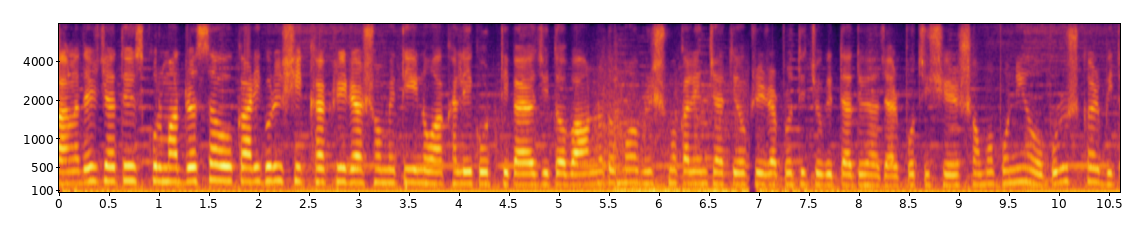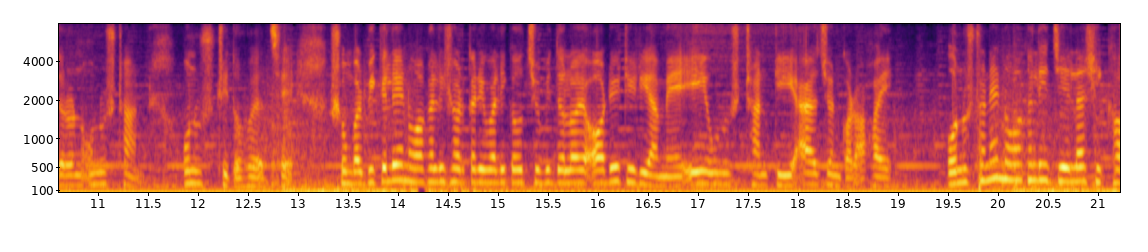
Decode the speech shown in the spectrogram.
বাংলাদেশ জাতীয় স্কুল, মাদ্রাসা ও কারিগরি শিক্ষা ক্রীড়া সমিতি নোয়াখালী কর্তৃক আয়োজিত বা অন্যতম গ্রীষ্মকালীন জাতীয় ক্রীড়া প্রতিযোগিতা দুই হাজার পঁচিশের সমাপনী ও পুরস্কার বিতরণ অনুষ্ঠান অনুষ্ঠিত হয়েছে। সোমবার বিকেলে নোয়াখালী সরকারি বালিকা উচ্চ বিদ্যালয় অডিটোরিয়ামে এই অনুষ্ঠানটি আয়োজন করা হয়। অনুষ্ঠানে নোয়াখালী জেলা শিক্ষা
